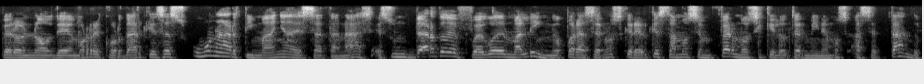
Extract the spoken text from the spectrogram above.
pero no debemos recordar que esa es una artimaña de Satanás, es un dardo de fuego del maligno para hacernos creer que estamos enfermos y que lo terminemos aceptando.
